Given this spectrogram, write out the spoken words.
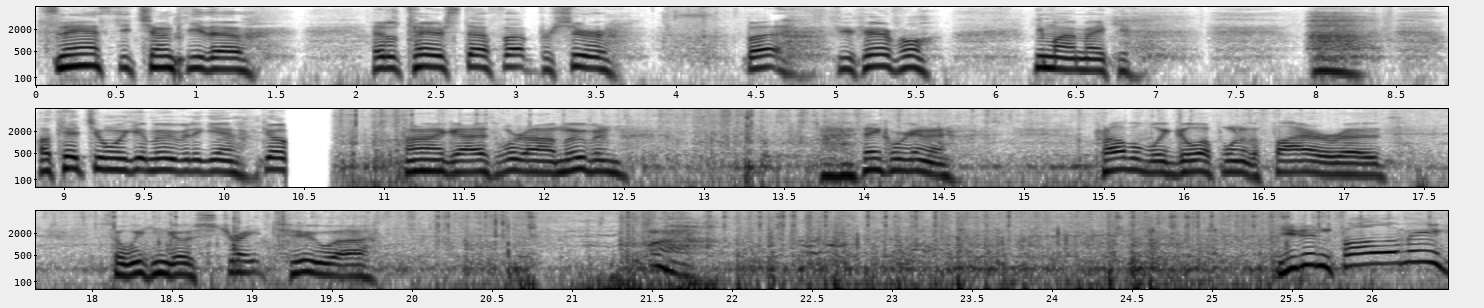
it's nasty chunky though. It'll tear stuff up for sure. But if you're careful, you might make it. I'll catch you when we get moving again. Go. All right, guys, we're uh, moving. I think we're gonna probably go up one of the fire roads so we can go straight to uh, You didn't follow me?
